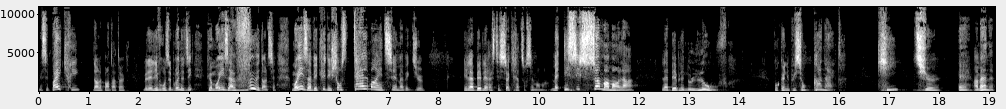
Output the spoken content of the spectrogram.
Mais ce n'est pas écrit dans le Pentateuque. Mais le livre aux Hébreux nous dit que Moïse a vu dans le ciel. Moïse a vécu des choses tellement intimes avec Dieu. Et la Bible est restée secrète sur ces moments. Mais ici, ce moment-là, la Bible nous l'ouvre pour que nous puissions connaître qui Dieu est. Amen.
